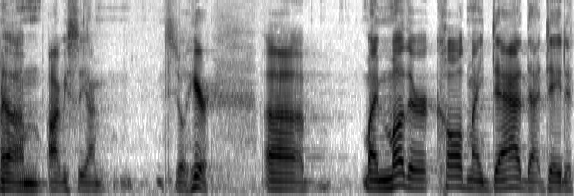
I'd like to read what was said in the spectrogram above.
Um, obviously, I'm still here. Uh, my mother called my dad that day to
